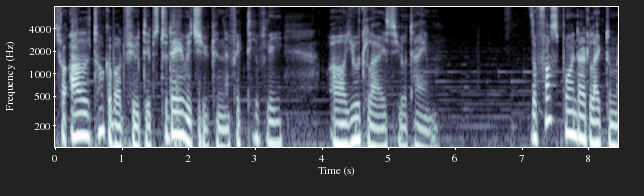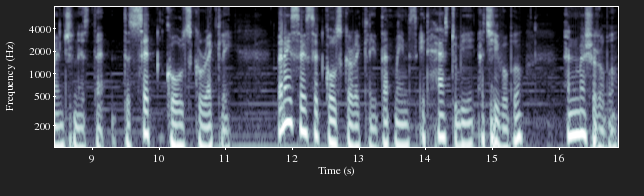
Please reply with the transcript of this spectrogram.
So, I'll talk about few tips today which you can effectively uh, utilize your time. The first point I'd like to mention is that to set goals correctly. When I say set goals correctly, that means it has to be achievable and measurable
